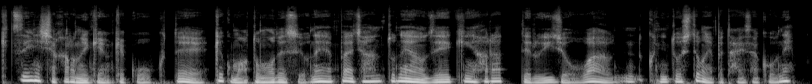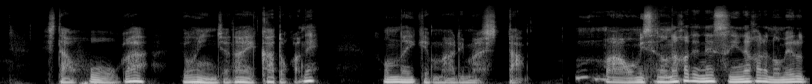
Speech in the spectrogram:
喫煙者からの意見が結構多くて、結構まともですよね。やっぱりちゃんとね、あの税金払ってる以上は、国としてもやっぱり対策をね、した方が良いんじゃないかとかね。そんな意見もありました。まあお店の中でね、吸いながら飲めるっ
